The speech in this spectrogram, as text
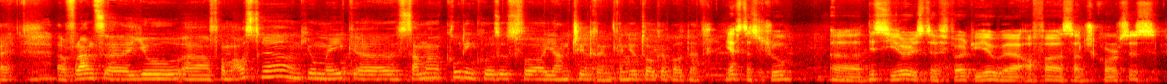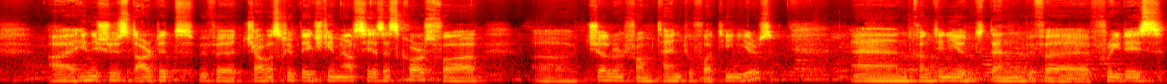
Hi. Uh, Franz, uh, you are from Austria and you make uh, summer coding courses for young children. Can you talk about that? Yes, that's true. This year is the third year where I offer such courses. I initially started with a JavaScript, HTML, CSS course for children from 10 to 14 years and continued then with a three days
